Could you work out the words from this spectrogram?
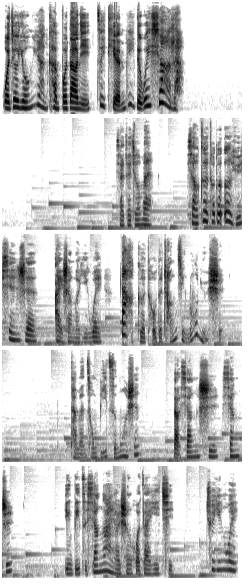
我就永远看不到你最甜蜜的微笑了。”小啾啾们，小个头的鳄鱼先生爱上了一位大个头的长颈鹿女士。他们从彼此陌生到相识相知，因彼此相爱而生活在一起，却因为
